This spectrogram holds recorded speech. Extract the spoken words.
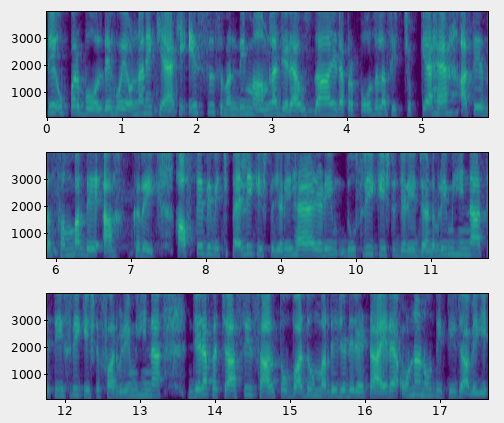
ਦੇ ਉੱਪਰ ਬੋਲਦੇ ਹੋਏ ਉਹਨਾਂ ਨੇ ਕਿਹਾ ਕਿ ਇਸ ਸੰਬੰਧੀ ਮਾਮਲਾ ਜਿਹੜਾ ਉਸ ਦਾ ਜਿਹੜਾ ਪ੍ਰਪੋਜ਼ਲ ਅਸੀਂ ਚੁੱਕਿਆ ਹੈ ਅਤੇ ਦਸੰਬਰ ਦੇ ਆਖਰੀ ਹਫ਼ਤੇ ਦੇ ਵਿੱਚ ਪਹਿਲੀ ਕਿਸ਼ਤ ਜਿਹੜੀ ਹੈ, ਜਿਹੜੀ ਦੂਸਰੀ ਕਿਸ਼ਤ ਜਿਹੜੀ ਜਨਵਰੀ ਮਹੀਨਾ ਤੇ ਤੀਸਰੀ ਕਿਸ਼ਤ ਫਰਵਰੀ ਮਹੀਨਾ, ਜਿਹੜਾ 85 ਸਾਲ ਤੋਂ ਵੱਧ ਉਮਰ ਦੇ ਜਿਹੜੇ ਰਿਟਾਇਰ ਹੈ, ਉਹਨਾਂ ਨੂੰ ਦਿੱਤੀ ਜਾਵੇਗੀ।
